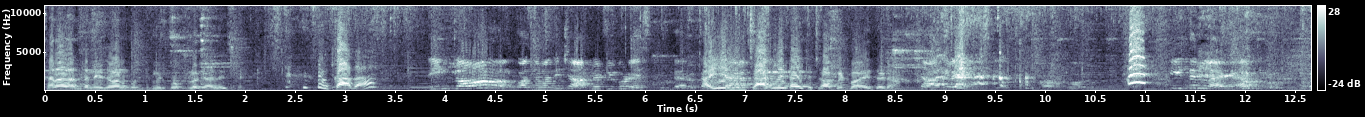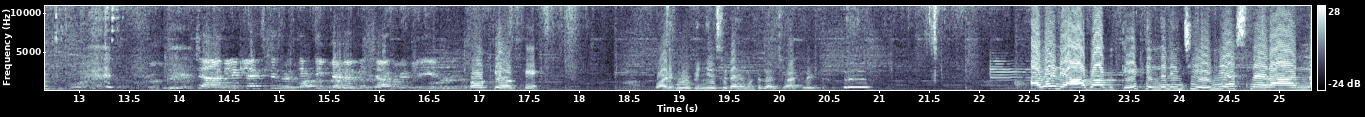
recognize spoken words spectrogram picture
కానీ అదంతా నిజం అనుకుంటే మీరు పప్పులో కాలేసి. కాదా? దీంట్లో కొంతమంది చాక్లెట్లు కూడా వేసుకుంటారు. అయ్యేందుకు చాక్లెట్ అయితే చాక్లెట్ బాగా అవుతాడా చాక్లెట్. Okay okay. వాడికి ఓపెన్ చేసే టైం ఉంటుందా చాక్లెట్? అగోండి ఆ బాబుకి కింద నుంచి ఏం చేస్తున్నాడా అన్న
